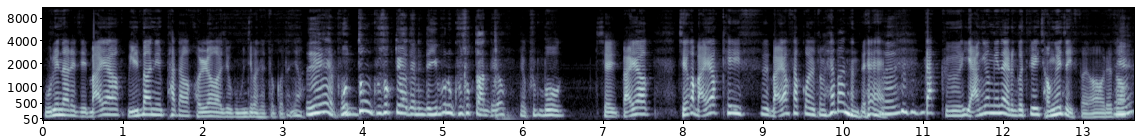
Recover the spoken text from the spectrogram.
우리나라 이제 마약 밀반입 하다가 걸려가지고 문제가 됐었거든요. 예, 보통 구속돼야 되는데 이분은 구속도 안 돼요. 그뭐 제 마약 제가 마약 케이스 마약 사건을 좀 해봤는데 네. 딱그 양형이나 이런 것들이 정해져 있어요. 그래서 네.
